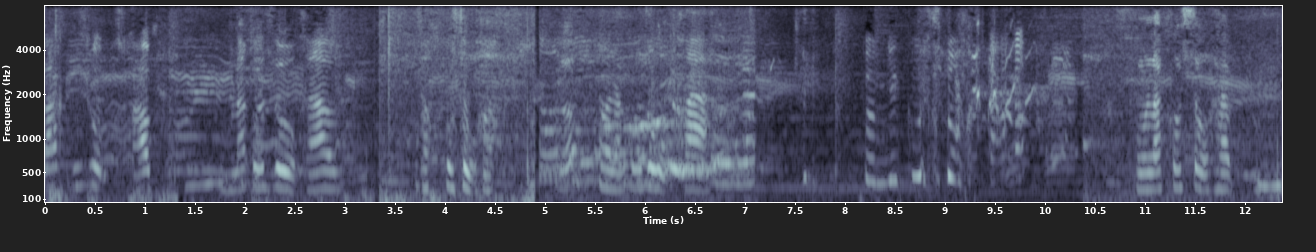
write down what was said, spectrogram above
รักคุณสุครับ ผมรักคุณสุครับ รักคุณสุค่ะผมรักคุณสุค่ะ ผมยังคุณสุครับ ผมรักคุณสุครับ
